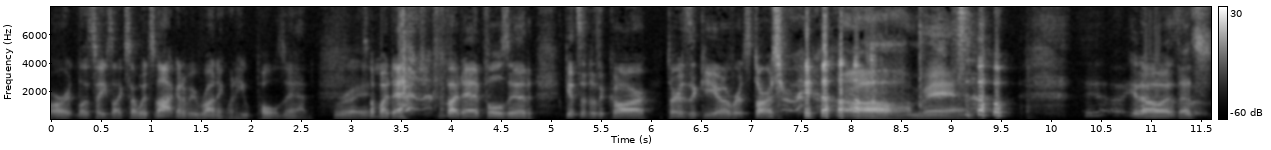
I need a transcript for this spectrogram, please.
Or let's say he's like, so it's not going to be running when he pulls in. Right. So my dad, my dad pulls in, gets into the car, turns the key over, it starts right up. Oh man. So, You know, That's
